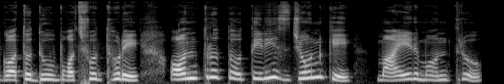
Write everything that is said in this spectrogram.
গত দু বছর ধরে অন্তত তিরিশ জনকে মায়ের মন্ত্র।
